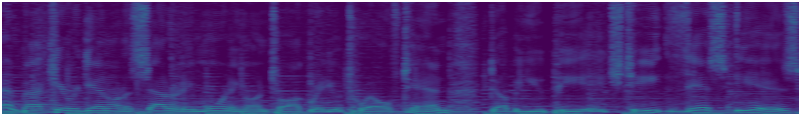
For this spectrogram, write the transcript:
And back here again on a Saturday morning on Talk Radio 1210 WPHT. This is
